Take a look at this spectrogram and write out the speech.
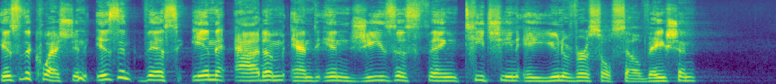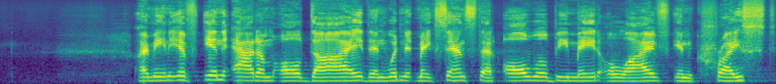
is the question Isn't this in Adam and in Jesus thing teaching a universal salvation? I mean, if in Adam all die, then wouldn't it make sense that all will be made alive in Christ?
